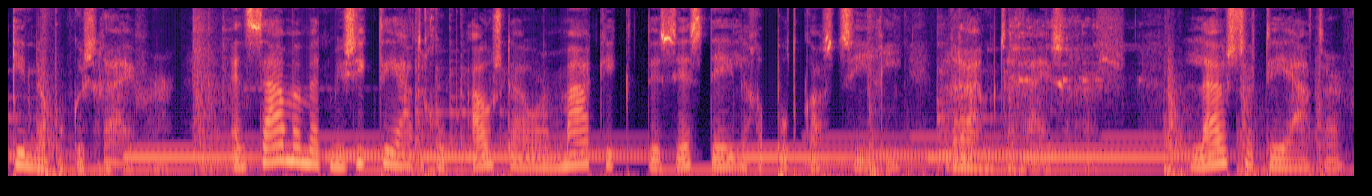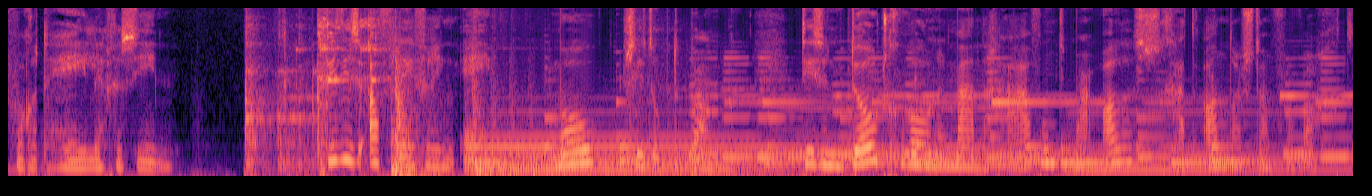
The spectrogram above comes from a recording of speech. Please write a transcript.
kinderboekenschrijver. En samen met muziektheatergroep Ausdauer maak ik de zesdelige podcastserie Ruimtereizigers. Luistertheater voor het hele gezin. Dit is aflevering 1. Mo zit op de bank. Het is een doodgewone maandagavond, maar alles gaat anders dan verwacht.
